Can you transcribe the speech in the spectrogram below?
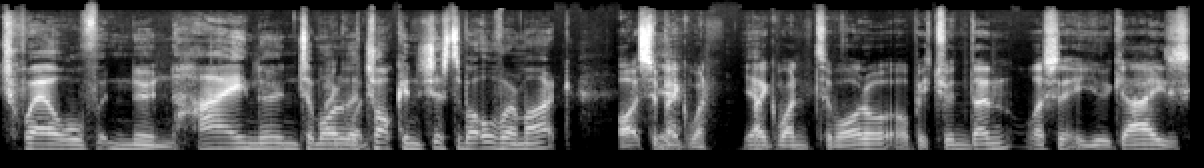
12 noon. High noon tomorrow. The talking's just about over, Mark. Oh, it's a Yeah. big one. Yeah. Big one tomorrow. I'll be tuned in, listening to you guys.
